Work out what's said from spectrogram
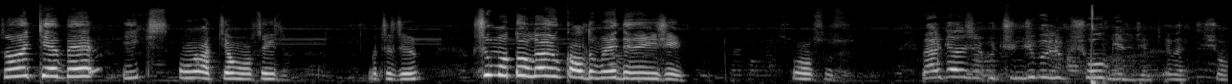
Sonra KBX onu açacağım 18. Açacağım. Şu motorla ön kaldırmayı deneyeceğim. Sonsuz. Ve arkadaşlar 3. bölüm şov gelecek. Evet şov.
